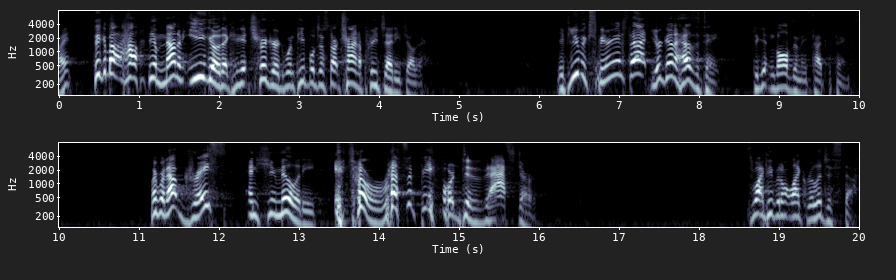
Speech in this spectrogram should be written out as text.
Right? Think about how the amount of ego that can get triggered when people just start trying to preach at each other. If you've experienced that, you're going to hesitate to get involved in these types of things. Like without grace and humility, it's a recipe for disaster. It's why people don't like religious stuff.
